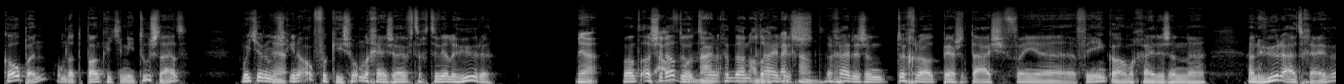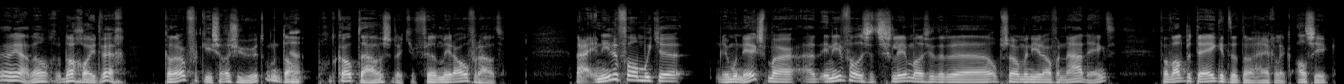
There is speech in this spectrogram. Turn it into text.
kopen, omdat de bank het je niet toestaat, moet je er Ja. misschien ook voor kiezen om er geen 70 te willen huren. Ja, Want als je dat doet, naar- dan, naar dan, een ga je dus, gaan. dan ga je dus een te groot percentage van je, van je inkomen ga je dus aan, eh, aan huur uitgeven. En ja, dan, dan gooi je het weg. Je kan er ook voor kiezen als je huurt om het dan Ja. goedkoop te houden, zodat je veel meer overhoudt. Nou, in ieder geval moet je, je moet niks, maar in ieder geval is het slim als je er eh, op zo'n manier over nadenkt. Van wat betekent het nou eigenlijk als ik,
